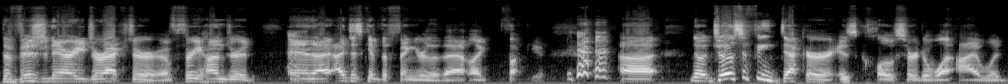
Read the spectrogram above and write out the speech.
the visionary director of 300, and I, I just give the finger to that. Like fuck you. uh, no, Josephine Decker is closer to what I would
